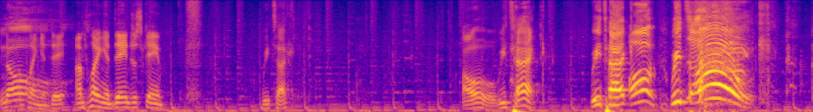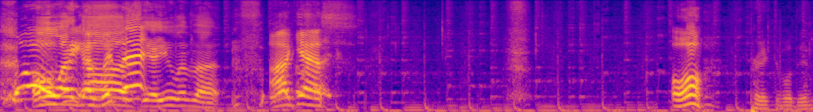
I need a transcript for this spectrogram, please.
No. Playing a da- I'm playing a dangerous game. We tech. Oh, we tech. We tech. Oh! we tech. Oh! Whoa! Oh my wait, god. I lived that? Yeah, you live that. I guess. Oh! Predictable, dude.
